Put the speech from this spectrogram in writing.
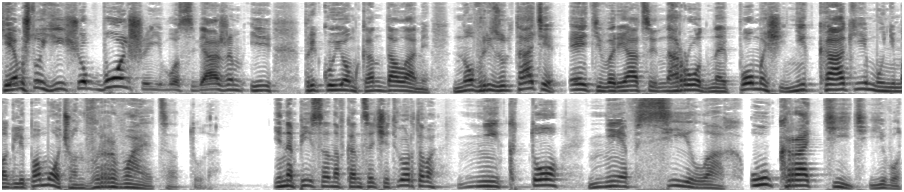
Тем, что еще больше его свяжем и прикуем кандалами. Но в результате эти вариации народной помощи никак ему не могли помочь. Он вырывается оттуда. И написано в конце четвертого, никто не в силах укротить его.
